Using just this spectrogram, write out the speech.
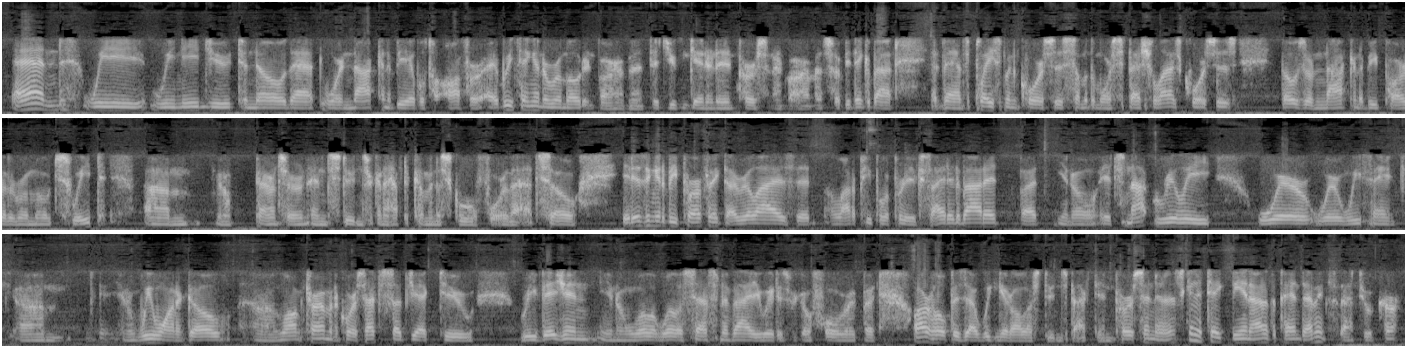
And we we need you to know that we're not going to be able to offer everything in a remote environment that you can get in an in-person environment. So if you think about advanced placement courses, some of the more specialized courses, those are not going to be part of the remote suite. Um, you know, parents are, and students are going to have to come into school for that. So it isn't going to be perfect. I realize that a lot of people are pretty excited about it, but you know, it's not really where where we think um, you know, we want to go uh, long term, and of course that's subject to revision. You know, we'll we'll assess and evaluate as we go forward. But our hope is that we can get all our students back to in person, and it's going to take being out of the pandemic for that to occur.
